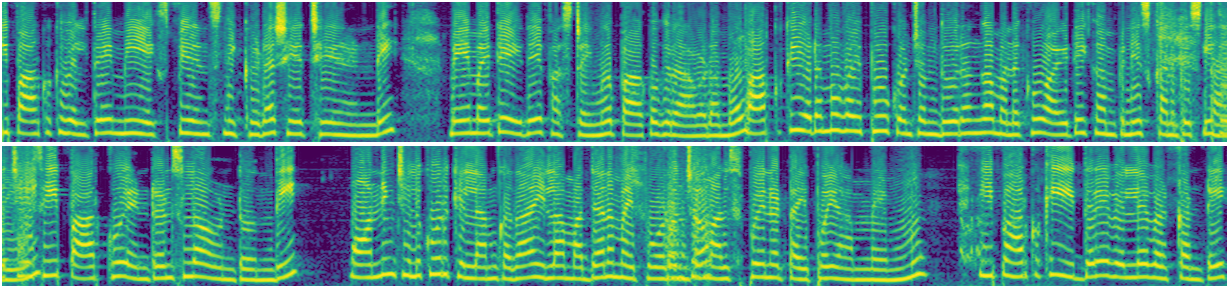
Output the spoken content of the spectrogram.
ఈ పార్కుకి వెళ్తే మీ ఎక్స్పీరియన్స్ని ఇక్కడ షేర్ చేయండి. మేమైతే ఇదే ఫస్ట్ టైం పార్కుకి రావడము. పార్కుకి ఎడమ వైపు కొంచెం దూరంగా మనకు ఐటీ కంపెనీస్ కనిపిస్తాయి. వచ్చేసి పార్కు ఎంట్రన్స్లో ఉంటుంది. మార్నింగ్ చిలుకూరుకి వెళ్ళాం కదా ఇలా మధ్యాహ్నం అయిపోవడం కొంచెం అలసిపోయినట్టు అయిపోయాం మేము. ఈ పార్కుకి ఇద్దరే వెళ్ళే కంటే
